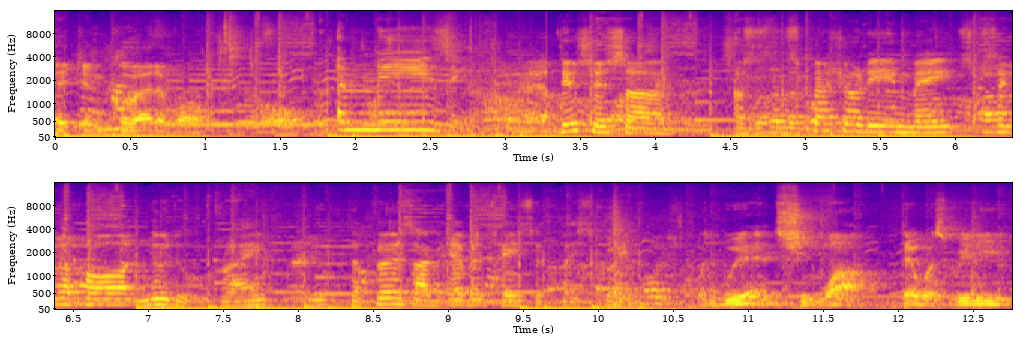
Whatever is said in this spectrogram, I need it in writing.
It's incredible. amazing. This is a, a specially made Singapore noodle, right? The first I've ever tasted, but it's great. When we were at Chinois, that was really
